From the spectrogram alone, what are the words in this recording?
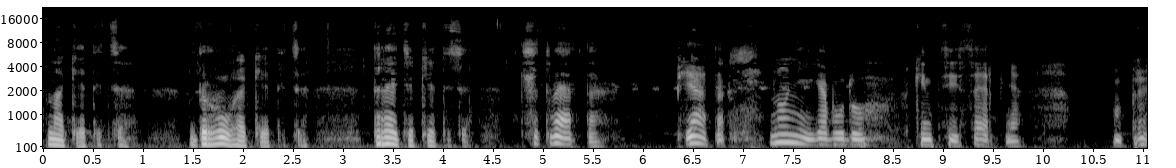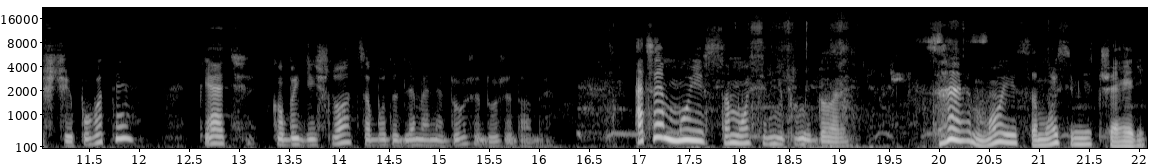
Одна китиця, друга китиця, третя китиця, четверта, п'ята. Ну ні, я буду в кінці серпня прищіпувати. П'ять коби дійшло, це буде для мене дуже-дуже добре. А це мої самосівні помідори. Це мої самосівні чері.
